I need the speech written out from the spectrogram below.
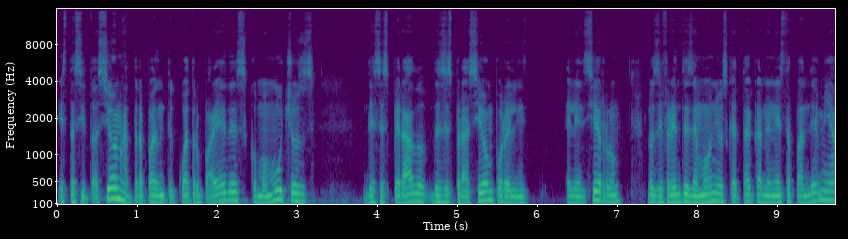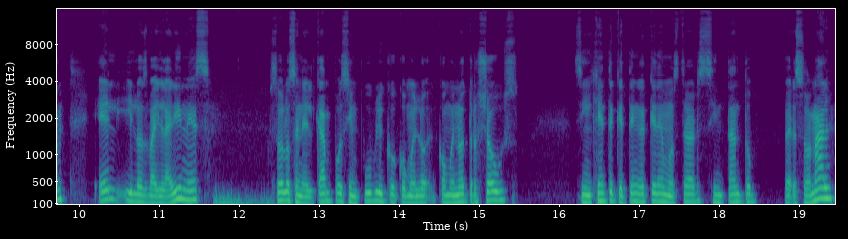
esta situación, atrapado entre cuatro paredes, como muchos desesperado, desesperación por el, el encierro, los diferentes demonios que atacan en esta pandemia, él y los bailarines, solos en el campo, sin público como, en otros shows, sin gente que tenga que demostrar, sin tanto personal.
